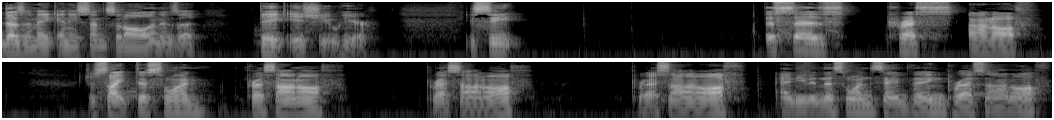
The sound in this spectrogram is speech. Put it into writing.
doesn't make any sense at all and is a big issue here. You see, this says press on off, just like this one. Press on off, press on off, press on off, and even this one, same thing, press on off.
